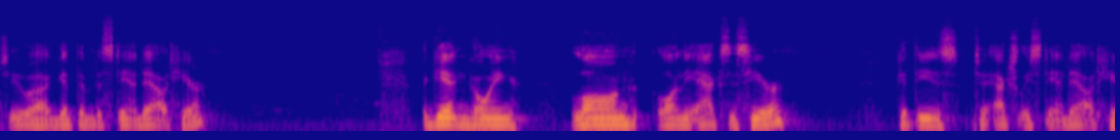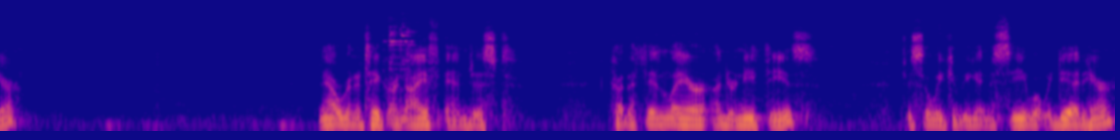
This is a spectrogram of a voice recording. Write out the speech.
to uh, get them to stand out here. Again, going long along the axis here. Get these to actually stand out here. Now we're going to take our knife and just cut a thin layer underneath these, just so we can begin to see what we did here.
